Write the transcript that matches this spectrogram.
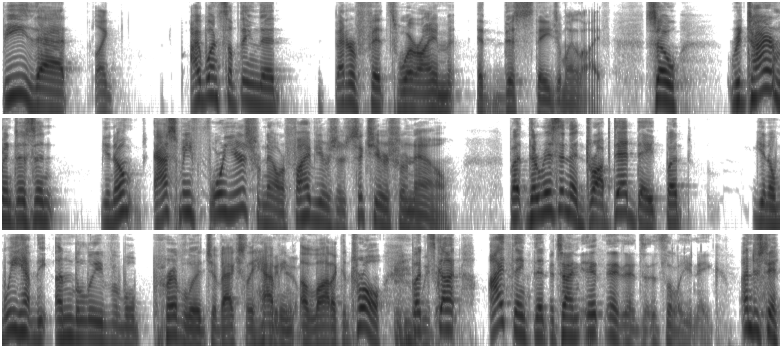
be that like I want something that better fits where I am at this stage of my life. So retirement isn't, you know, ask me four years from now or five years or six years from now. But there isn't a drop dead date. But, you know, we have the unbelievable privilege of actually having a lot of control. But Scott, I think that It's on. It, it, it's, it's a little unique. understand,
